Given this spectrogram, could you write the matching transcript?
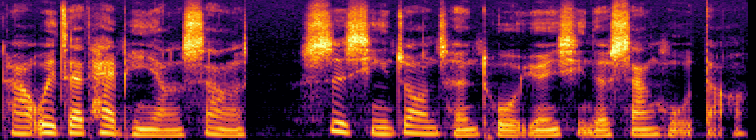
它位在太平洋上，是形状呈椭圆形的珊瑚岛，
